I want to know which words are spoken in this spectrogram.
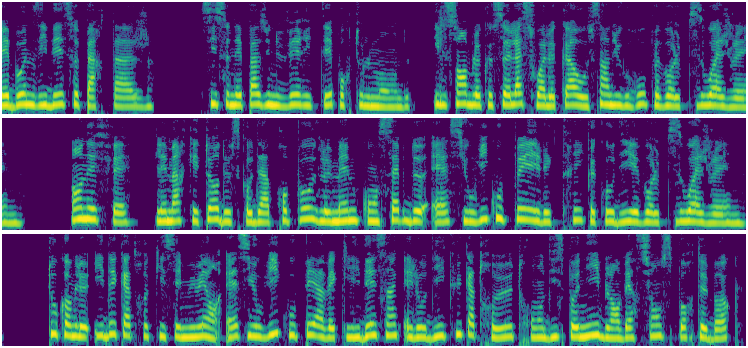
les bonnes idées se partagent. Si ce n'est pas une vérité pour tout le monde, il semble que cela soit le cas au sein du groupe Volkswagen. En effet, les marketeurs de Skoda proposent le même concept de SUV coupé électrique qu'Audi et Volkswagen. Tout comme le ID4 qui s'est mué en SUV coupé avec l'ID5 et l'Audi Q4 e-tron disponible en version Sportback,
